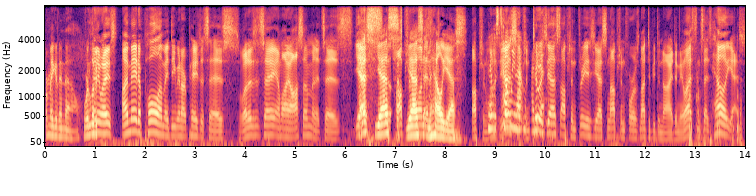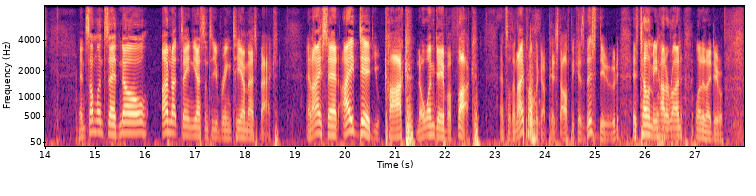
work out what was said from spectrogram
We're making it now. We're living. Anyways, I made a poll on my DeviantArt page that says, "What does it say? Am I awesome?" And it says, "Yes, yes, Option yes, one and is, hell yes. option And one was is totally yes. Option two idea. is yes. Option three is yes, and option four is not to be denied any less, and says hell yes. And someone said, "No, I'm not saying yes until you bring TMS back." And I said, "I did, you cock." No one gave a fuck. And so then I probably got pissed off because this dude is telling me how to run. What did I do?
